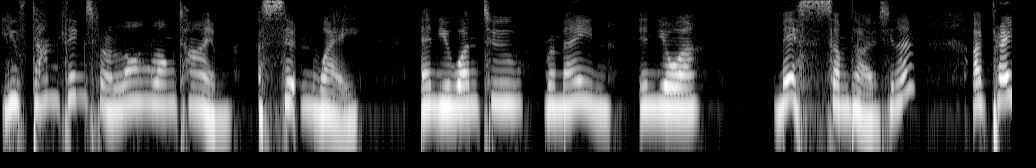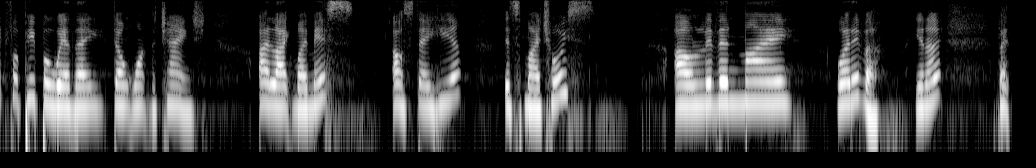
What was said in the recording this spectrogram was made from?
you've done things for a long, long time a certain way, and you want to remain in your mess sometimes. You know, I've prayed for people where they don't want to change. I like my mess. I'll stay here. It's my choice. I'll live in my whatever, you know. But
